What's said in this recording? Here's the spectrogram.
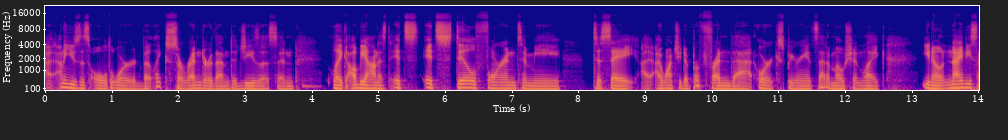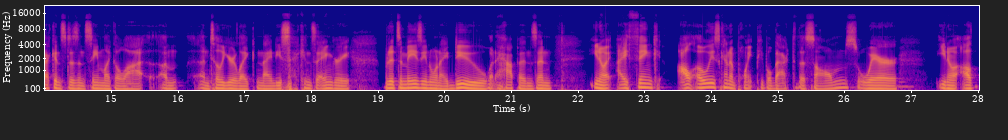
I, I'm gonna use this old word, but like surrender them to Jesus. And mm-hmm. like, I'll be honest, it's it's still foreign to me to say I, I want you to befriend that or experience that emotion. Like, you know, 90 seconds doesn't seem like a lot um, until you're like 90 seconds angry. But it's amazing when I do what happens. And, you know, I, I think I'll always kind of point people back to the Psalms where, you know, I'll,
